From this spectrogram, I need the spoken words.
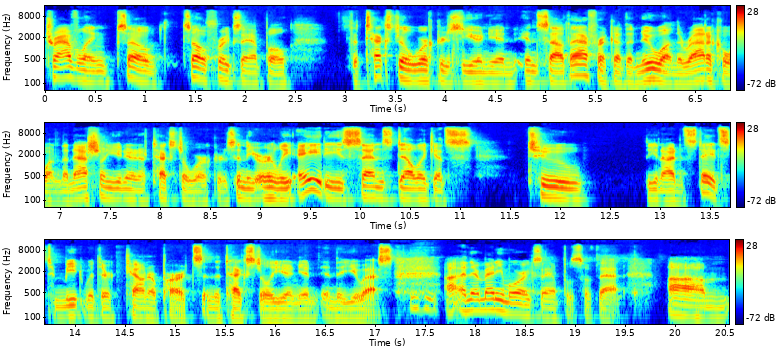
traveling. So, so for example, the Textile Workers Union in South Africa, the new one, the radical one, the National Union of Textile Workers, in the early 80s sends delegates to the United States to meet with their counterparts in the textile union in the US. Mm-hmm. Uh, and there are many more examples of that. Um,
